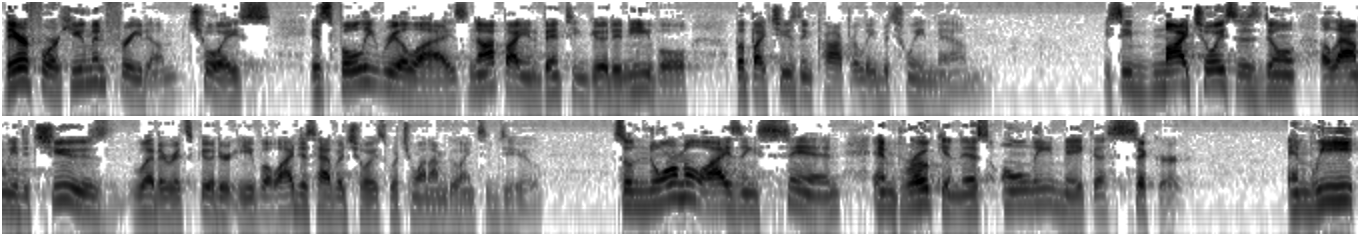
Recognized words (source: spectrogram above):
Therefore, human freedom, choice, is fully realized not by inventing good and evil, but by choosing properly between them. You see, my choices don't allow me to choose whether it's good or evil. I just have a choice which one I'm going to do. So, normalizing sin and brokenness only make us sicker. And we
